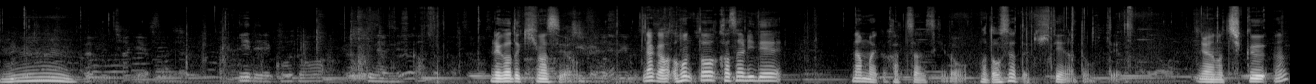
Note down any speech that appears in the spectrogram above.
うん。家でレコードは好きなんですか？レコード聞きますよ。なんか本当は飾りで何枚か買ってたんですけど、まあ、どうせだったら聞きてえなと思って。であの蓄ん？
